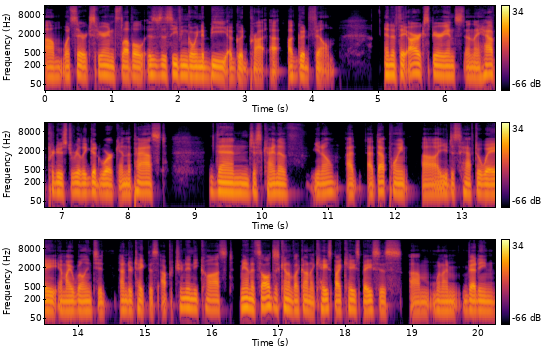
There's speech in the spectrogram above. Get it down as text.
Um, what's their experience level? Is this even going to be a good pro- a, good film? And if they are experienced and they have produced really good work in the past then just kind of you know at, at that point uh, you just have to weigh am i willing to undertake this opportunity cost? Man it's all just kind of like on a case by case basis um, when i'm vetting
